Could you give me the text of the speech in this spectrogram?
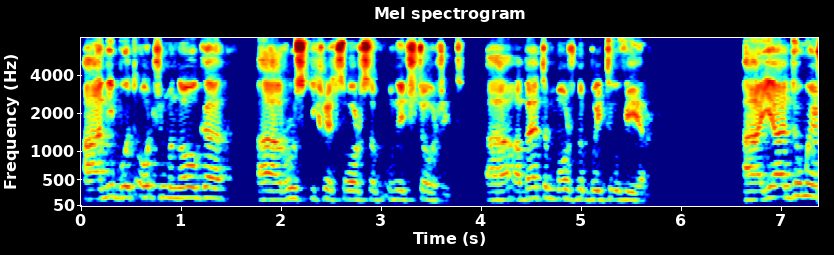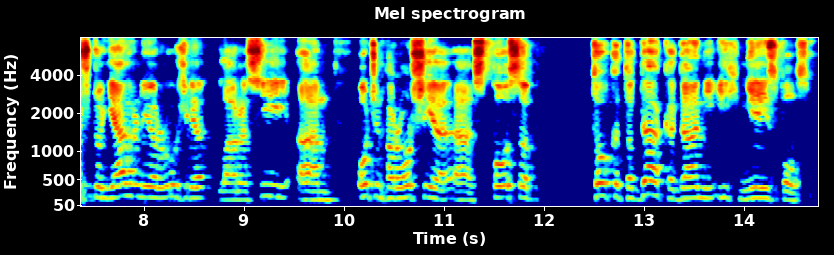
а они будут очень много русских ресурсов уничтожить. Об этом можно быть уверен. Я думаю, что ядерное оружие для России очень хороший способ только тогда, когда они их не используют.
